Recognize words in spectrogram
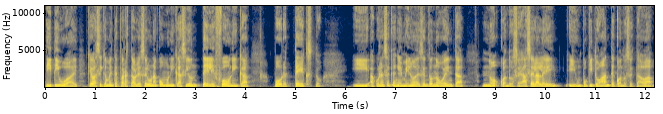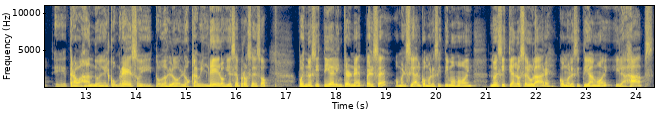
TTY, que básicamente es para establecer una comunicación telefónica por texto. Y acuérdense que en el 1990, no, cuando se hace la ley, y un poquito antes, cuando se estaba eh, trabajando en el Congreso y todos los, los cabilderos y ese proceso, pues no existía el Internet per se, comercial, como lo existimos hoy, no existían los celulares como lo existían hoy, y las apps,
